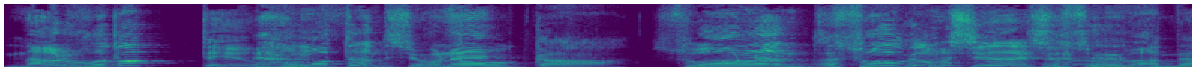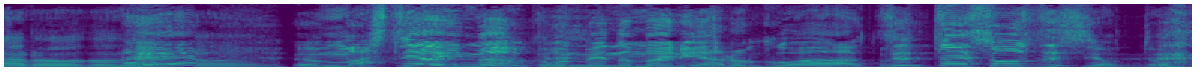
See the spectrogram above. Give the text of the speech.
なるほどって思ったんでしょうね。そうか。そうなん、そうかもしれないですよ、それは。と。なるほどね。ましてや今、この目の前にあの子は、絶対そうですよ、と。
